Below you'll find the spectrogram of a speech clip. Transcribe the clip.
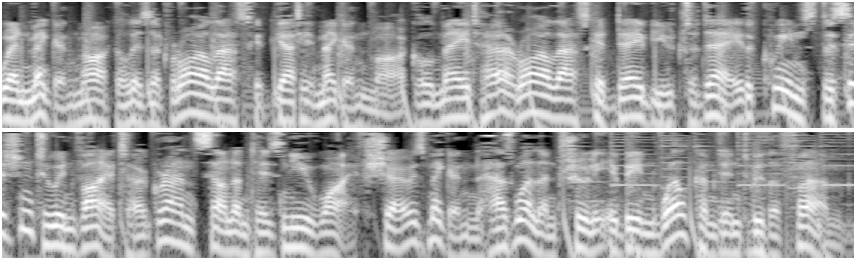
When Meghan Markle is at Royal Ascot Getty Meghan Markle made her Royal Ascot debut today The Queen's decision to invite her grandson and his new wife shows Meghan has well and truly been welcomed into the firm.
